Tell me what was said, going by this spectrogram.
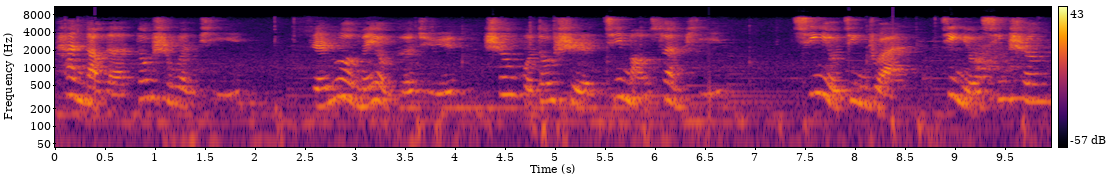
看到的都是问题；人若没有格局，生活都是鸡毛蒜皮。心由境转，境由心生，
